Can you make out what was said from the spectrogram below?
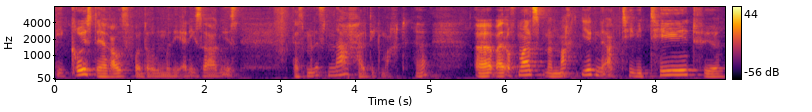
die größte Herausforderung, muss ich ehrlich sagen, ist, dass man es nachhaltig macht. Ja? Äh, weil oftmals, man macht irgendeine Aktivität für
